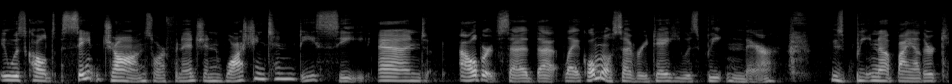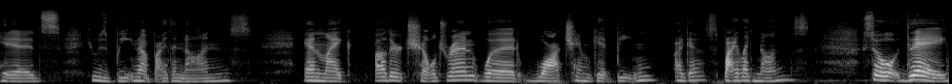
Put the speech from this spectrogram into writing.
It was called St. John's Orphanage in Washington, D.C. And Albert said that, like, almost every day he was beaten there. he was beaten up by other kids, he was beaten up by the nuns. And, like, other children would watch him get beaten, I guess, by like nuns. So they,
